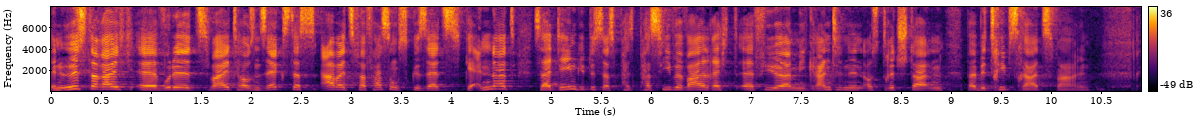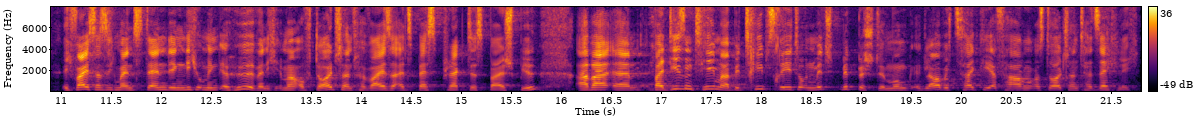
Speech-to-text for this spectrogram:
In Österreich äh, wurde 2006 das Arbeitsverfassungsgesetz geändert. Seitdem gibt es das passive Wahlrecht äh, für Migrantinnen aus Drittstaaten bei Betriebsratswahlen. Ich weiß, dass ich mein Standing nicht unbedingt erhöhe, wenn ich immer auf Deutschland verweise als Best Practice Beispiel. Aber ähm, bei diesem Thema Betriebsräte und Mitbestimmung, glaube ich, zeigt die Erfahrung aus Deutschland tatsächlich,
